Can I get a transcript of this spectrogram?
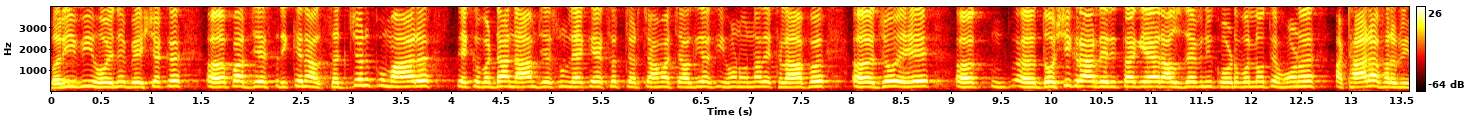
ਬਰੀ ਵੀ ਹੋਏ ਨੇ, ਬੇਸ਼ੱਕ ਪਰ ਜਿਸ ਤਰੀਕੇ ਨਾਲ ਸੱਜਣ ਕੁਮਾਰ ਇੱਕ ਵੱਡਾ ਨਾਮ, ਜਿਸ ਨੂੰ ਲੈ ਕੇ ਅਕਸਰ ਚਰਚਾਵਾਂ ਚੱਲਦੀਆਂ ਸੀ, ਹੁਣ ਉਹਨਾਂ ਦੇ ਖਿਲਾਫ ਜੋ ਇਹ ਦੋਸ਼ੀ ਕਰਾਰ ਦੇ ਦਿੱਤਾ ਗਿਆ ਹੈ, ਰਾਊਜ਼ ਐਵਨਿਊ ਕੋਰਟ ਵੱਲੋਂ ਤੇ ਹੁਣ 18 ਫਰਵਰੀ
